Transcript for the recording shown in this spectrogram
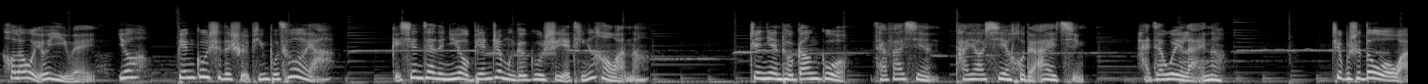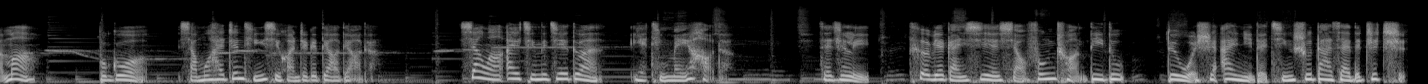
后来我又以为，哟，编故事的水平不错呀，给现在的女友编这么个故事也挺好玩呢。这念头刚过，才发现他要邂逅的爱情还在未来呢。这不是逗我玩吗？不过小莫还真挺喜欢这个调调的，向往爱情的阶段。也挺美好的，在这里特别感谢小风闯帝都对我是爱你的情书大赛的支持。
